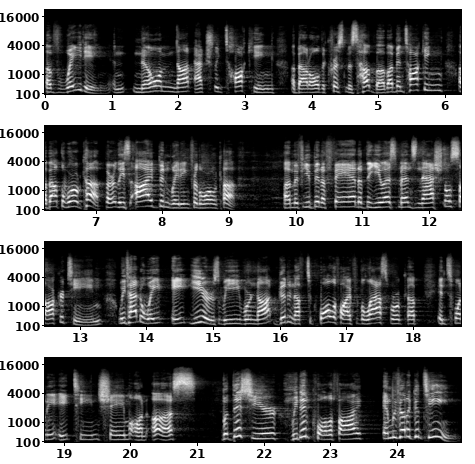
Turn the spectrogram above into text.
of waiting. And no, I'm not actually talking about all the Christmas hubbub. I've been talking about the World Cup, or at least I've been waiting for the World Cup. Um, if you've been a fan of the U.S. men's national soccer team, we've had to wait eight years. We were not good enough to qualify for the last World Cup in 2018. Shame on us. But this year, we did qualify, and we've got a good team.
